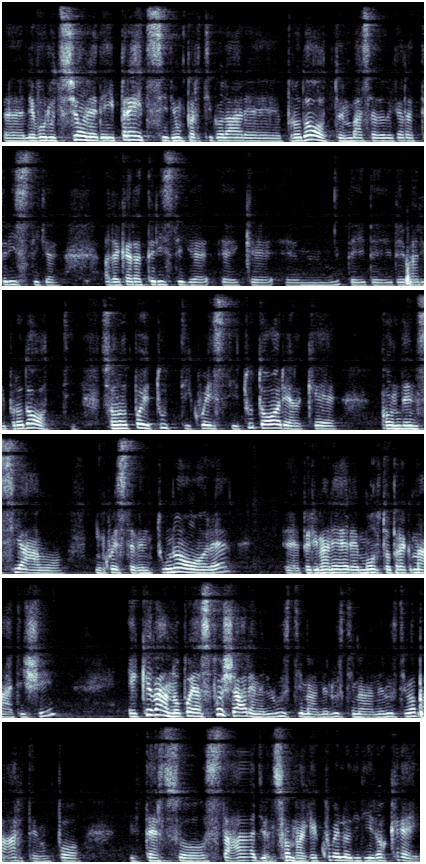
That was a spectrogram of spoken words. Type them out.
eh, l'evoluzione dei prezzi di un particolare prodotto in base alle caratteristiche, alle caratteristiche eh, che, ehm, dei, dei, dei, vari prodotti. Sono poi tutti questi tutorial che condensiamo in queste 21 ore eh, per rimanere molto pragmatici e che vanno poi a sfociare nell'ultima, nell'ultima, nell'ultima parte, un po' il terzo stadio, insomma, che è quello di dire ok,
